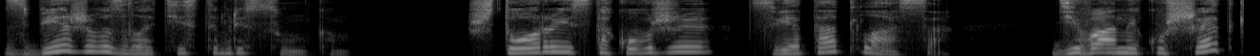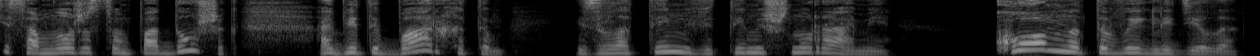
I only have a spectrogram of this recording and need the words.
с бежево-золотистым рисунком. Шторы из такого же цвета атласа. Диваны и кушетки со множеством подушек, обиты бархатом и золотыми витыми шнурами. Комната выглядела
